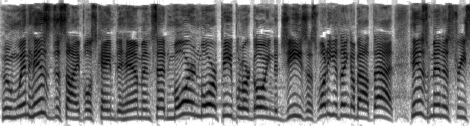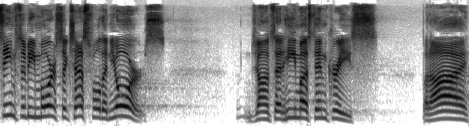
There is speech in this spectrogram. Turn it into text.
whom, when his disciples came to him and said, More and more people are going to Jesus, what do you think about that? His ministry seems to be more successful than yours. John said, He must increase, but I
